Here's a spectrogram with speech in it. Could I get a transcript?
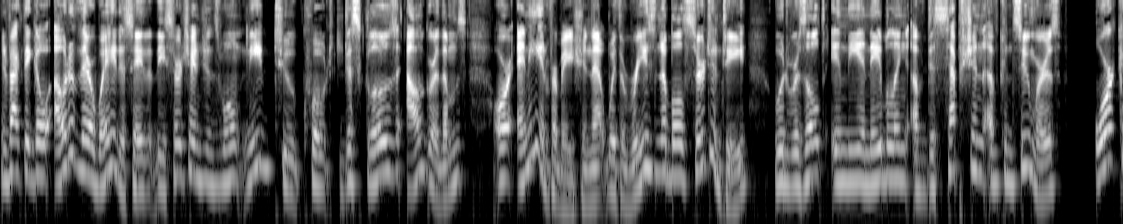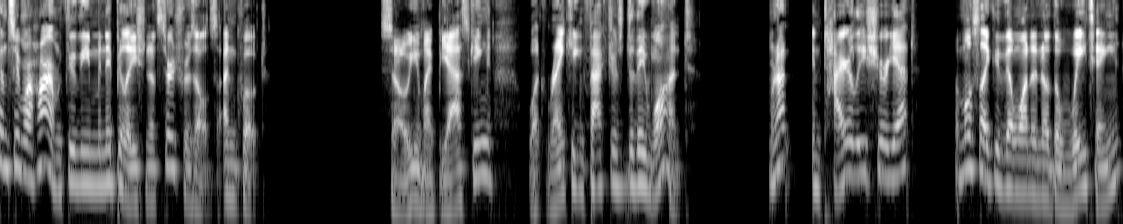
In fact, they go out of their way to say that the search engines won't need to, quote, disclose algorithms or any information that with reasonable certainty would result in the enabling of deception of consumers or consumer harm through the manipulation of search results, unquote. So you might be asking, what ranking factors do they want? We're not entirely sure yet, but most likely they'll want to know the weighting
